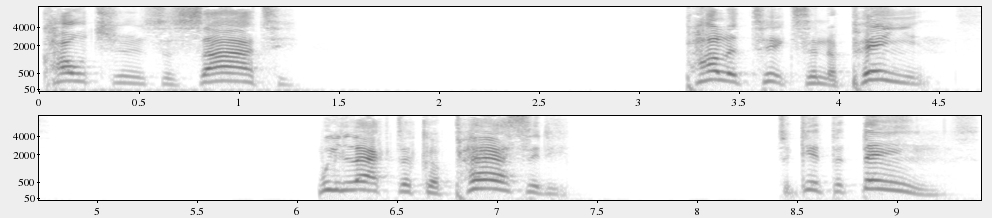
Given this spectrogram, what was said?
culture and society, politics and opinions, we lack the capacity to get the things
